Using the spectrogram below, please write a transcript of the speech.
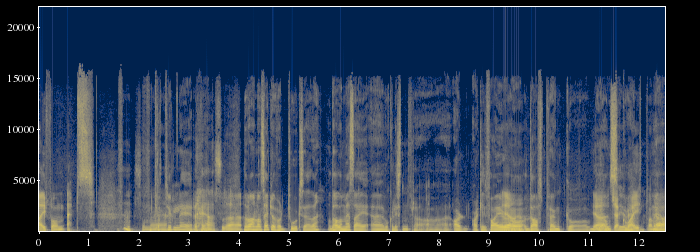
iPhone-apps. Eh, Gratulerer. Ja, så det, Det var Han lanserte jo for to uker siden, det. og da hadde han med seg eh, vokalisten fra Ar Arcade Fire Ja. og Daft Punk og Ja, Beyoncé. Jack White var med, Ja.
